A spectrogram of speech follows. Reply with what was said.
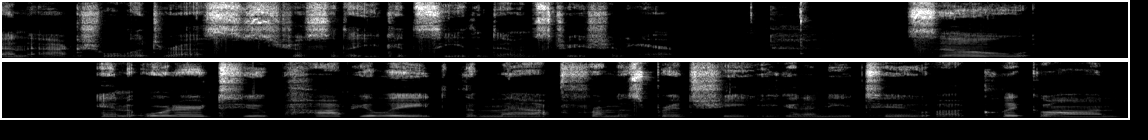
an actual address, just so that you could see the demonstration here. So in order to populate the map from a spreadsheet, you're going to need to uh, click on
